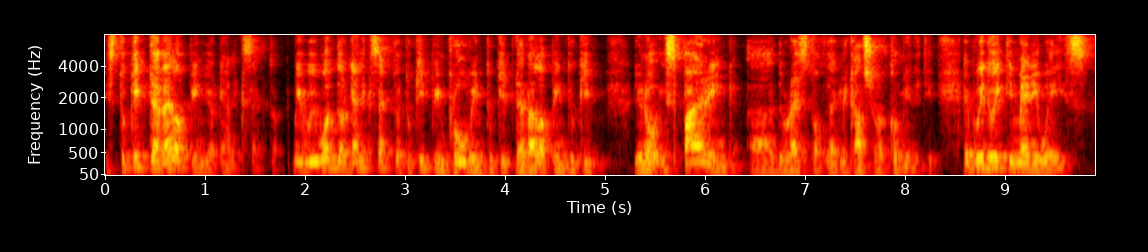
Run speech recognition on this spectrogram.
is to keep developing the organic sector. I mean, we want the organic sector to keep improving, to keep developing, to keep, you know, inspiring uh, the rest of the agricultural community. And we do it in many ways.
